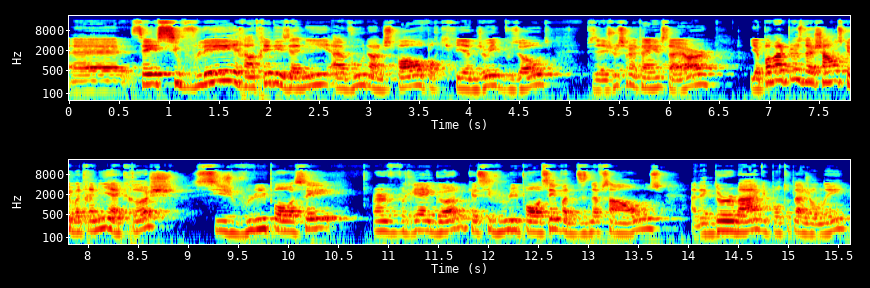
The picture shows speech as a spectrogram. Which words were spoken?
Euh, si vous voulez rentrer des amis à vous dans le sport pour qu'ils viennent jouer avec vous autres, puis vous avez juste sur un terrain extérieur, il y a pas mal plus de chances que votre ami accroche si je vous lui passer un vrai gun que si vous lui passez votre 1911 avec deux mags pour toute la journée.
